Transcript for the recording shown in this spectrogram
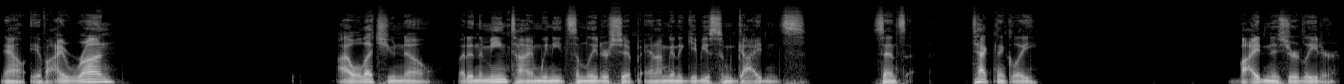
Now, if I run I will let you know. But in the meantime, we need some leadership, and I'm going to give you some guidance. Since technically, Biden is your leader.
